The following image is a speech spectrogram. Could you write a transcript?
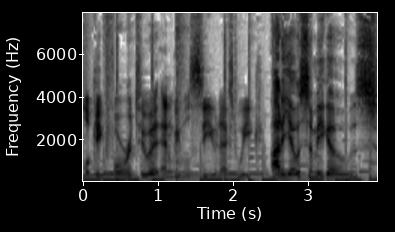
looking forward to it, and we will see you next week. Adios amigos.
